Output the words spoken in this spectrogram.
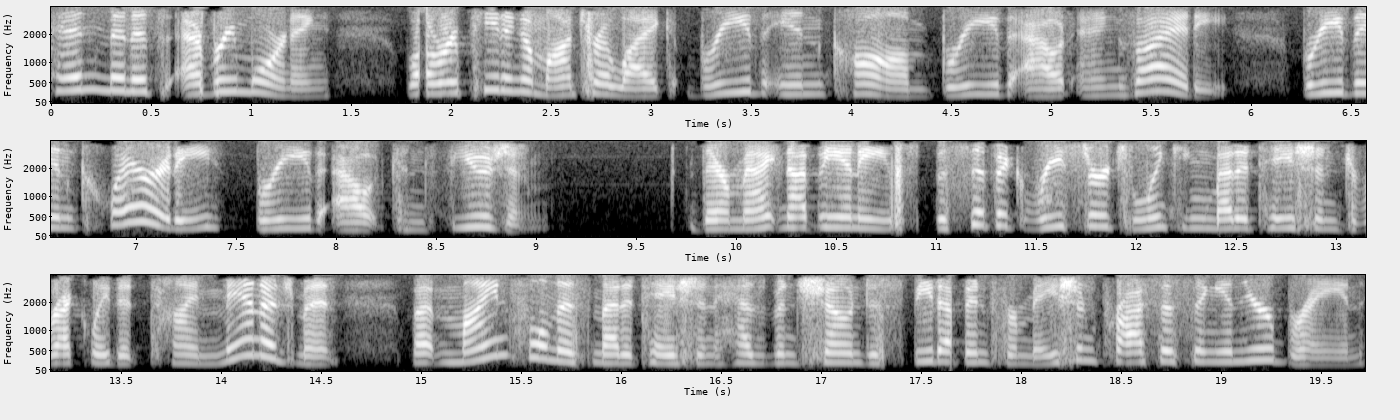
10 minutes every morning while repeating a mantra like breathe in calm, breathe out anxiety. Breathe in clarity, breathe out confusion. There might not be any specific research linking meditation directly to time management, but mindfulness meditation has been shown to speed up information processing in your brain,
